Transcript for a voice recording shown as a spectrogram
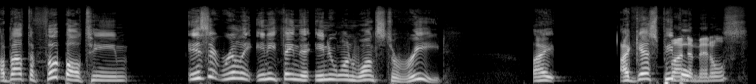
about the football team isn't really anything that anyone wants to read. I, I guess people Fundamentals.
